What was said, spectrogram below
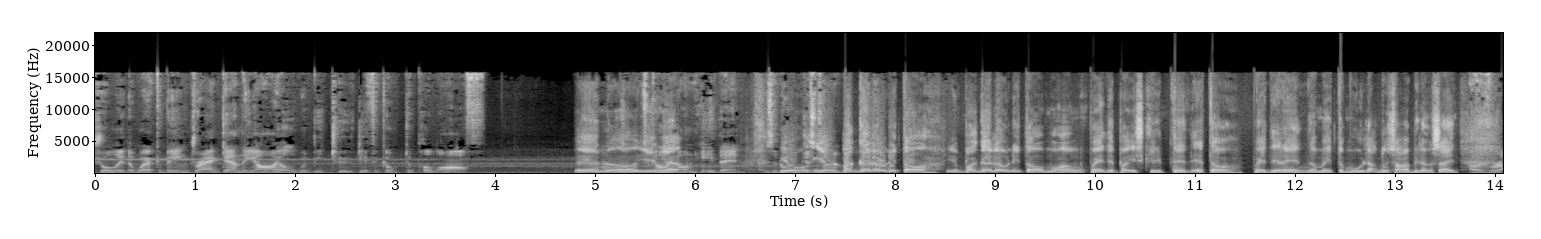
surely the worker being dragged down the aisle would be too difficult to pull off. Ayun, oh, What's yun going nga. on here then? Is it all Yung, just yung an- paggalaw nito, yung paggalaw nito, mukhang pwede pang scripted. Ito, pwede rin, na may tumulak dun sa kabilang side. over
